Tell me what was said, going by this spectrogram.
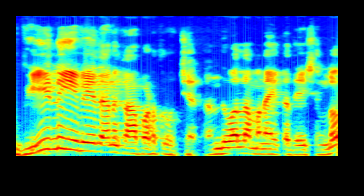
వీళ్ళు ఈ వేదాన్ని కాపాడుతూ వచ్చారు. అందువల్ల మన యొక్క దేశంలో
